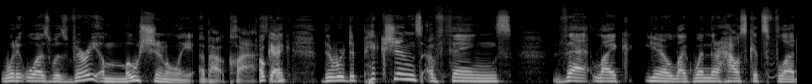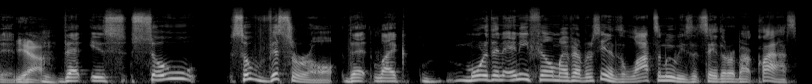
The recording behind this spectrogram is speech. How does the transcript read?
what it was was very emotionally about class. Okay. Like there were depictions of things that like, you know, like when their house gets flooded. Yeah. That is so so visceral that like more than any film I've ever seen, and there's lots of movies that say they're about class.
